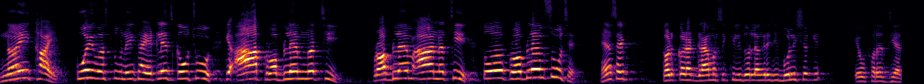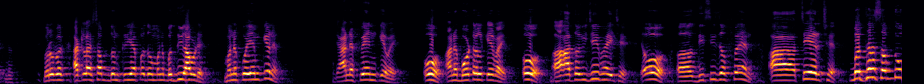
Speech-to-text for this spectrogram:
નહીં થાય, કોઈ વસ્તુ નહીં થાય એટલે જ કહું છું કે આ પ્રોબ્લેમ નથી. પ્રોબ્લેમ આ નથી. તો પ્રોબ્લેમ શું છે? હે સાહેબ? કડકડાટ ગ્રામર શીખી લીધું એટલે અંગ્રેજી બોલી શકીએ? એવું ફરજિયાત નથી. બરોબર? આટલા શબ્દો ક્રિયાપદો મને બધું આવડે. મને કોઈ એમ કહે ને, કે આને ફેન કહેવાય. ઓ, આને બોટલ કહેવાય. ઓ, આ તો વિજયભાઈ છે. ઓ ધીસ ઇઝ અ ફેન આ ચેર છે. બધા શબ્દો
